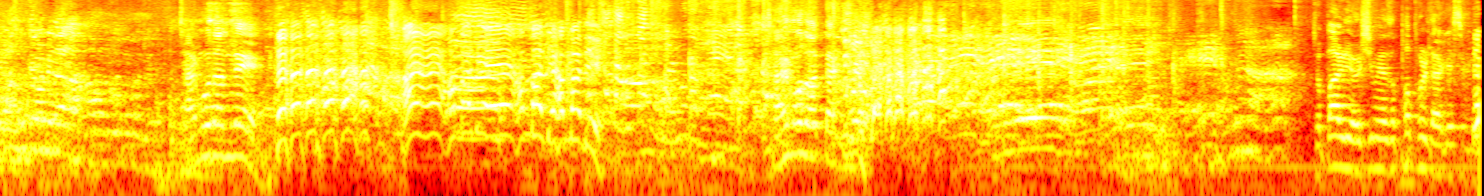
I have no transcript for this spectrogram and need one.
죄송합니다. 잘못 왔네. 아이 아이 한마디 해, 한마디 한마디. 잘못 왔네. 잘못 왔다니요. 저 빨리 열심히 해서 퍼플 달겠습니다.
